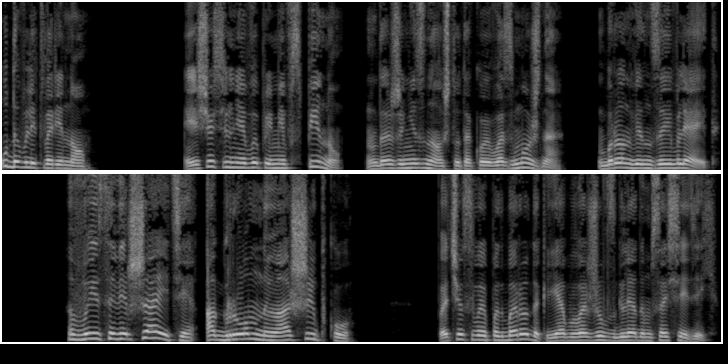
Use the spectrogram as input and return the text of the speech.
удовлетворено. Еще сильнее выпрямив спину, даже не знал, что такое возможно, Бронвин заявляет. «Вы совершаете огромную ошибку!» Почесывая подбородок, я обвожу взглядом соседей.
